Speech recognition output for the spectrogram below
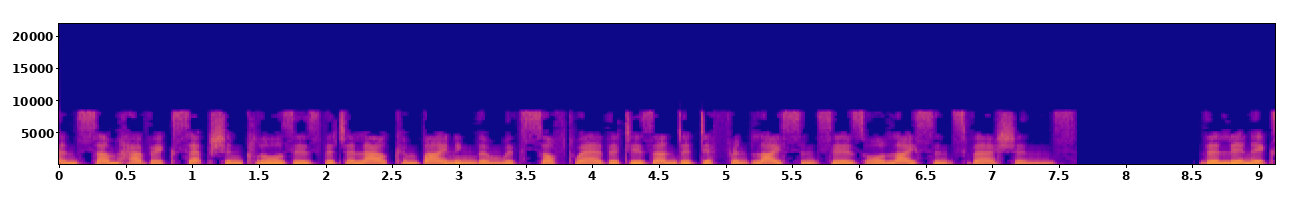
and some have exception clauses that allow combining them with software that is under different licenses or license versions. The Linux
